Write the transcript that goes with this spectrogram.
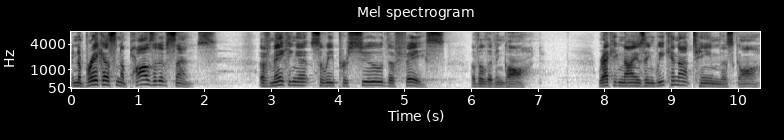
and to break us in a positive sense of making it so we pursue the face of the living God recognizing we cannot tame this God,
